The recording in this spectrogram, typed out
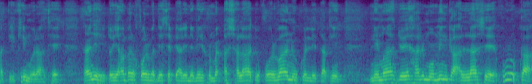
حقیقی مراد ہے۔ ہاں جی تو یہاں پر قرب جیسے پیارے نبی فرما اصلاۃ قربان کل تقین۔ نماز جو ہے ہر مومن کا اللہ سے قرب کا۔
